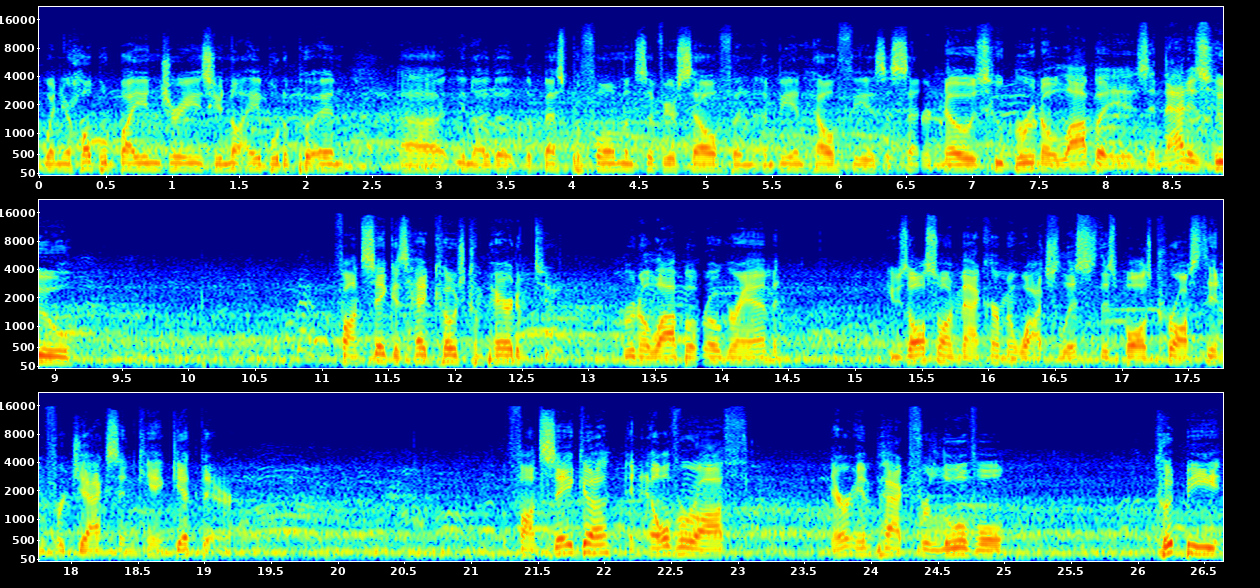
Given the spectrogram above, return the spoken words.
when you're hobbled by injuries, you're not able to put in, uh, you know, the, the best performance of yourself, and, and being healthy is essential. Knows who Bruno Lapa is, and that is who Fonseca's head coach compared him to. Bruno Lapa program, and he was also on MAC Hermann watch list. This ball is crossed in for Jackson, can't get there. Fonseca and Elveroth, their impact for Louisville could be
